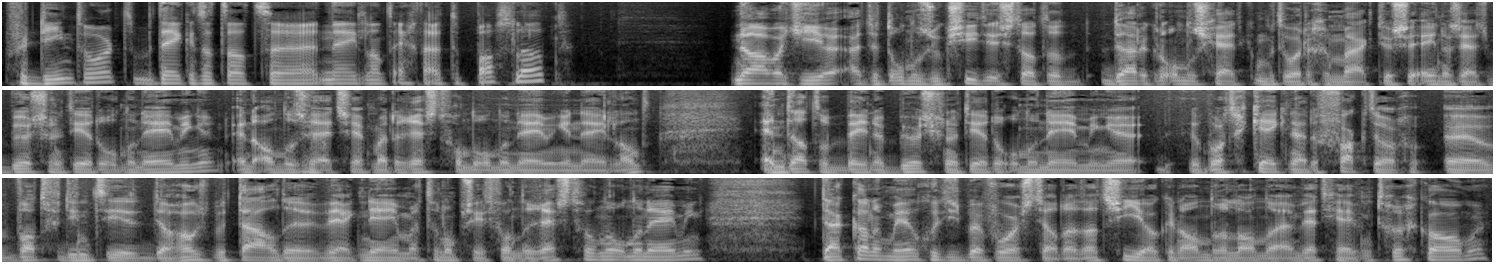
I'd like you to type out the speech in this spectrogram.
verdiend wordt? Betekent dat dat uh, Nederland echt uit de pas loopt? Nou, wat je hier uit het onderzoek ziet, is dat er duidelijk een onderscheid moet worden gemaakt tussen enerzijds beursgenoteerde ondernemingen en anderzijds zeg maar, de rest van de ondernemingen in Nederland. En dat er binnen beursgenoteerde ondernemingen wordt gekeken naar de factor uh, wat verdient de, de hoogstbetaalde werknemer ten opzichte van de rest van de onderneming. Daar kan ik me heel goed iets bij voorstellen. Dat zie je ook in andere landen aan wetgeving terugkomen.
